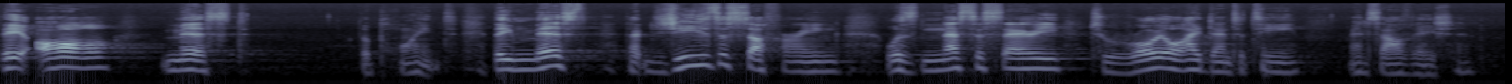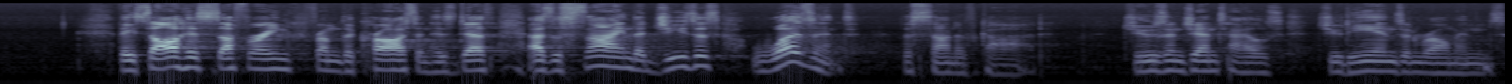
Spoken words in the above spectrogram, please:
They all missed the point. They missed that Jesus' suffering was necessary to royal identity and salvation. They saw his suffering from the cross and his death as a sign that Jesus wasn't the Son of God. Jews and Gentiles, Judeans and Romans,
